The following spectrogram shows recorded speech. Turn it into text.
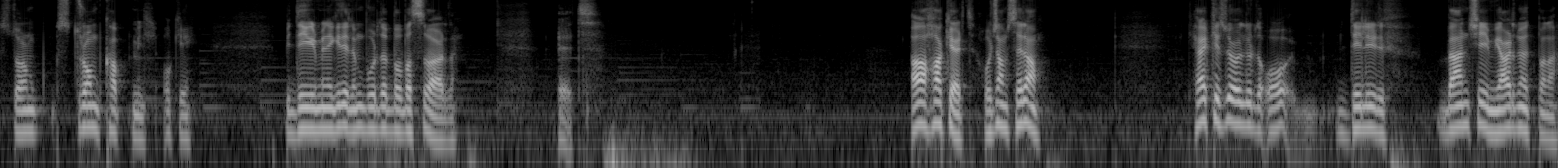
Storm Storm Cup Mill. Okey. Bir değirmene gidelim. Burada babası vardı. Evet. Aa Hackert. Hocam selam. Herkesi öldürdü. O deli herif. Ben şeyim yardım et bana.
